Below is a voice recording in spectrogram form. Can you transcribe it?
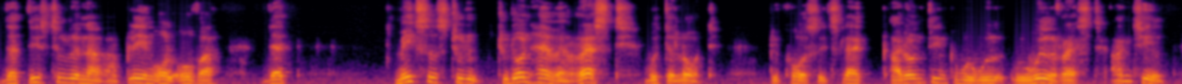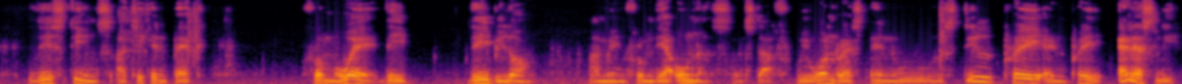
that these children are, are playing all over that makes us to to don't have a rest with the Lord because it's like I don't think we will we will rest until these things are taken back from where they they belong. I mean from their owners and stuff. We won't rest and we will still pray and pray earnestly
